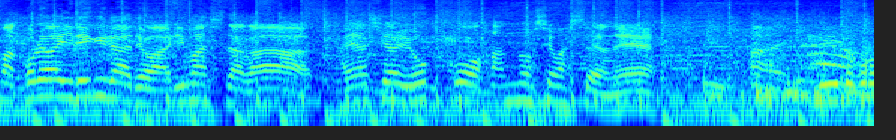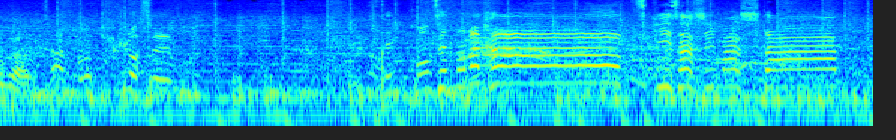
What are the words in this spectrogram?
まあ、これはイレギュラーではありましたが林はよくこう反応してましたよね。はい、というところがさあこのクロス。混戦の中突き刺しました。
